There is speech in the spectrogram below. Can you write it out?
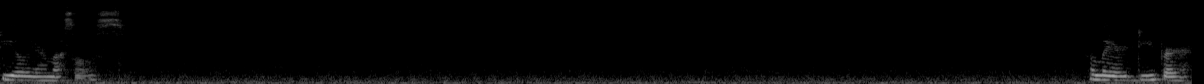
Feel your muscles. A layer deeper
